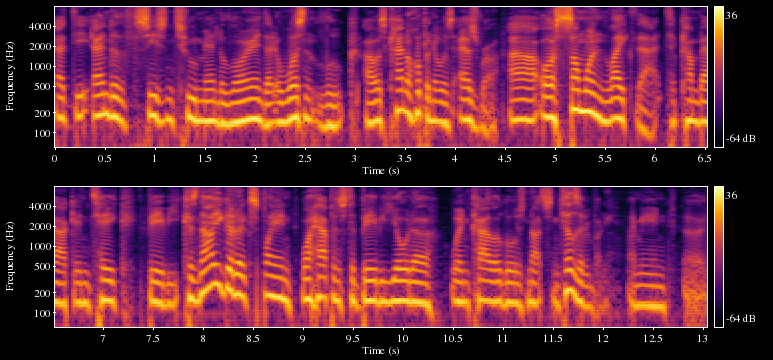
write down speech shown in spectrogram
at the end of season two Mandalorian that it wasn't Luke. I was kind of hoping it was Ezra uh, or someone like that to come back and take baby. Because now you got to explain what happens to Baby Yoda when Kylo goes nuts and kills everybody. I mean. Uh,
